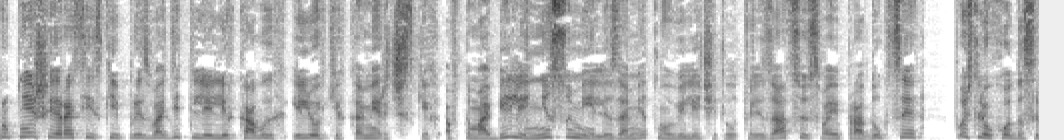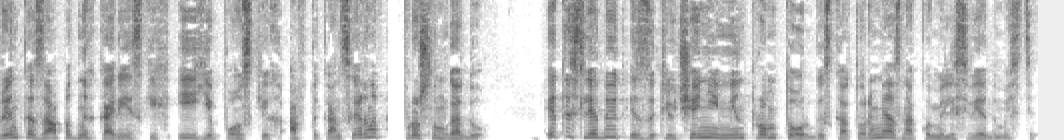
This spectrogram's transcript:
Крупнейшие российские производители легковых и легких коммерческих автомобилей не сумели заметно увеличить локализацию своей продукции после ухода с рынка западных корейских и японских автоконцернов в прошлом году. Это следует из заключений Минпромторга, с которыми ознакомились ведомости.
